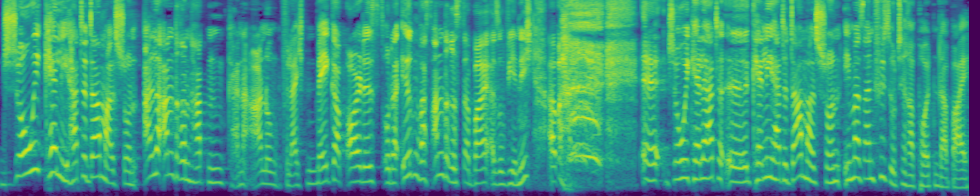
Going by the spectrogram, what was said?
Joey Kelly hatte damals schon, alle anderen hatten, keine Ahnung, vielleicht einen Make-up-Artist oder irgendwas anderes dabei, also wir nicht, aber äh, Joey Kelly hatte, äh, Kelly hatte damals schon immer seinen Physiotherapeuten dabei.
